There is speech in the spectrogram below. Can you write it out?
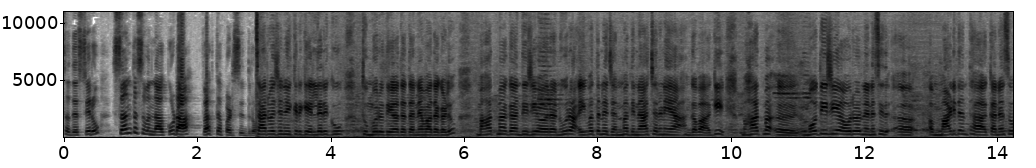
ಸದಸ್ಯರು ಸಂತಸವನ್ನ ಕೂಡ ವ್ಯಕ್ತಪಡಿಸಿದ್ರು. ಸಾರ್ವಜನಿಕರಿಗೆ ಎಲ್ಲರಿಗೂ ತುಂಬ ಹೃದಯದ ಧನ್ಯವಾದಗಳು. ಮಹಾತ್ಮ ಗಾಂಧೀಜಿಯವರ ನೂರ ಐವತ್ತನೇ ಜನ್ಮ ದಿನಾಚರಣೆಯ ಅಂಗವಾಗಿ ಮಹಾತ್ಮ ಮೋದಿಜಿ ಅವರು ನೆನೆಸಿದ ಮಾಡಿದಂತಹ ಕನಸು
